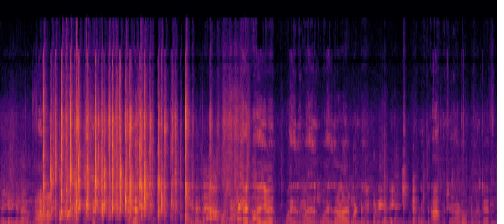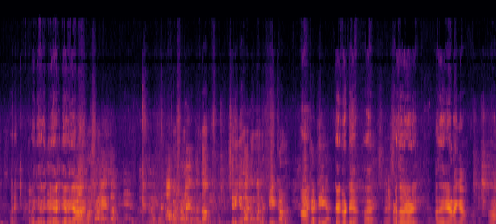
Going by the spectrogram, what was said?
കൈയടിക്കണ്ടായിരുന്നു. അല്ല. വനിത വനിതകളായും വേണ്ടേ കൊടുത്ത് ആ മറ്റൊരാളും ഉണ്ട് മറ്റേ കേക്ക് കട്ട് ചെയ്യുക അതെ. അടുത്ത പരിപാടി. അത് ഇനി അണയ്ക്കാം അപ്പോൾ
